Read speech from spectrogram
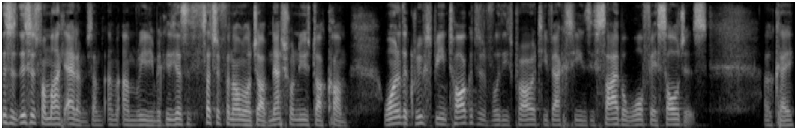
this is this is from Mike Adams. I'm, I'm, I'm reading because he does such a phenomenal job. NaturalNews.com. One of the groups being targeted for these priority vaccines is cyber warfare soldiers. Okay,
